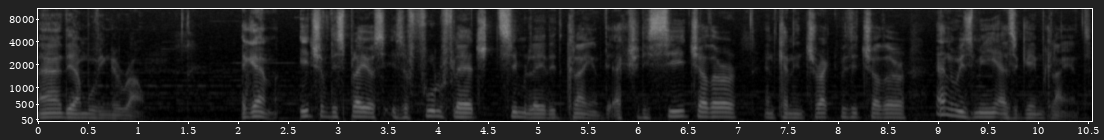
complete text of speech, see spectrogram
and they are moving around. Again, each of these players is a full-fledged simulated client. They actually see each other and can interact with each other and with me as a game client,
